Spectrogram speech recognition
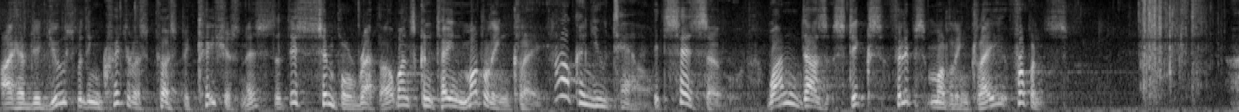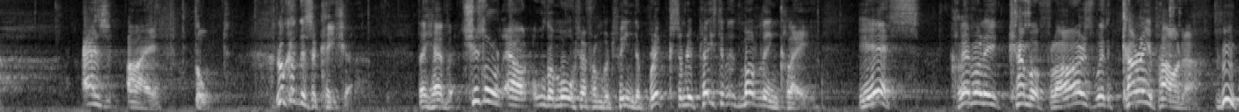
I have deduced with incredulous perspicaciousness that this simple wrapper once contained modelling clay. How can you tell? It says so. One does sticks Phillips modelling clay, threepence. As I thought. Look at this acacia. They have chiselled out all the mortar from between the bricks and replaced it with modelling clay. Yes, cleverly camouflaged with curry powder. Hmm.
